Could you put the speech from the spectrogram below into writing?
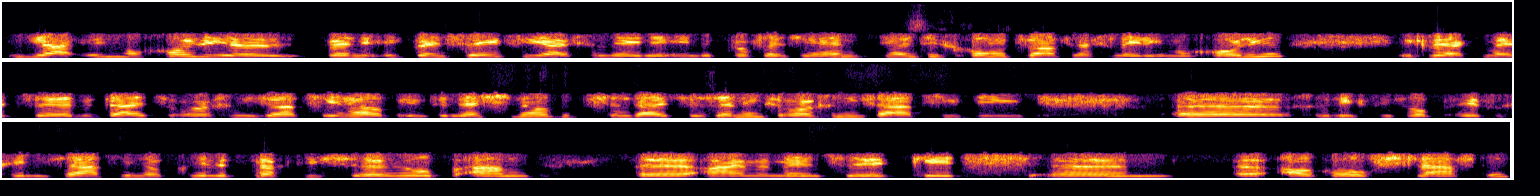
ja, in Mongolië ben ik, ben zeven jaar geleden in de provincie Hen- Henti gekomen, twaalf jaar geleden in Mongolië. Ik werk met de Duitse organisatie Help International. Dat is een Duitse zendingsorganisatie die gericht is op evangelisatie en ook hele praktische hulp aan arme mensen, kids, ehm, eh, alcoholverslaafden.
